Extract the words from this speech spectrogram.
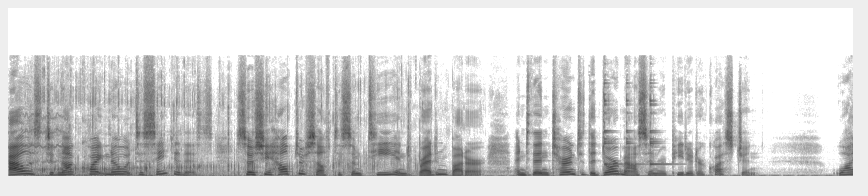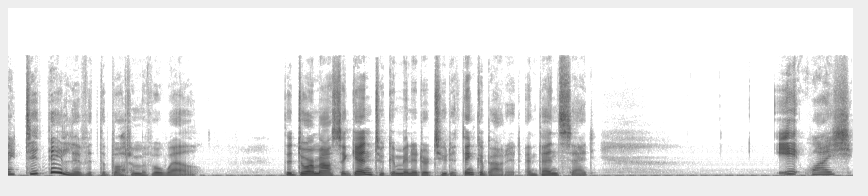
Alice did not quite know what to say to this, so she helped herself to some tea and bread and butter, and then turned to the Dormouse and repeated her question. Why did they live at the bottom of a well? The Dormouse again took a minute or two to think about it, and then said, It was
